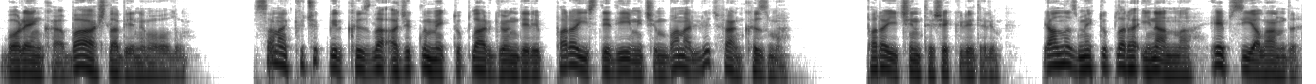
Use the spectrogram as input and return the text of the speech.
Borenka, bağışla beni oğlum. Sana küçük bir kızla acıklı mektuplar gönderip para istediğim için bana lütfen kızma. Para için teşekkür ederim. Yalnız mektuplara inanma, hepsi yalandı.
